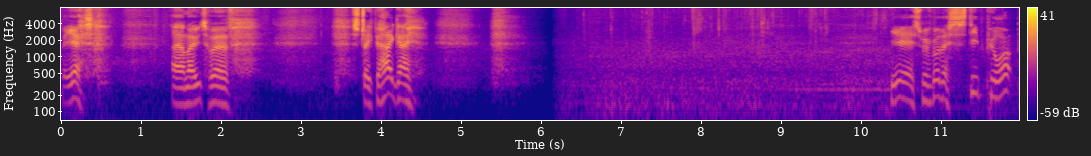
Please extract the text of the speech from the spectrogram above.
But yes, I am out with stripy hat guy. Yes, we've got this steep pull up,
